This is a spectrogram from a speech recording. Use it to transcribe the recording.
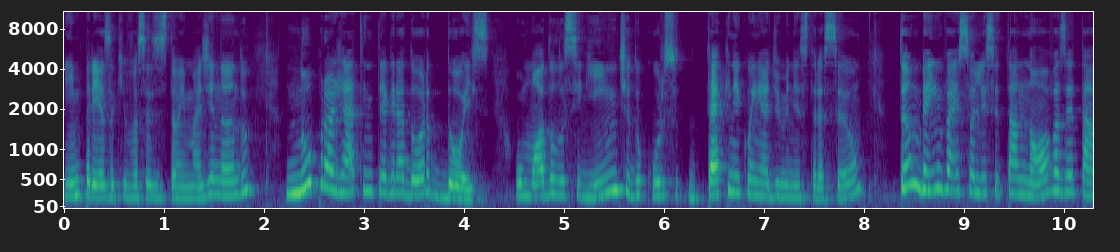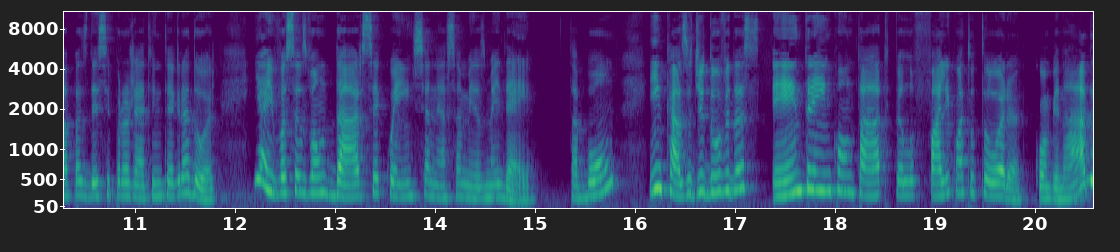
empresa que vocês estão imaginando no projeto integrador 2. O módulo seguinte do curso técnico em administração também vai solicitar novas etapas desse projeto integrador. E aí vocês vão dar sequência nessa mesma ideia. Tá bom? Em caso de dúvidas, entrem em contato pelo Fale com a Tutora. Combinado?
